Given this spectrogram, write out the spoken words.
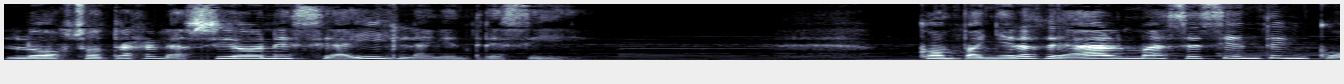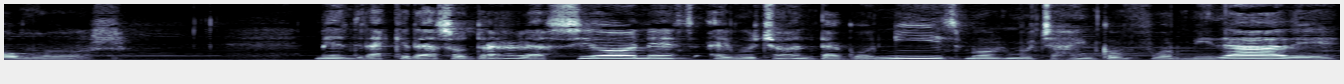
Las otras relaciones se aíslan entre sí. Compañeros de alma se sienten cómodos, mientras que las otras relaciones hay muchos antagonismos, muchas inconformidades,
